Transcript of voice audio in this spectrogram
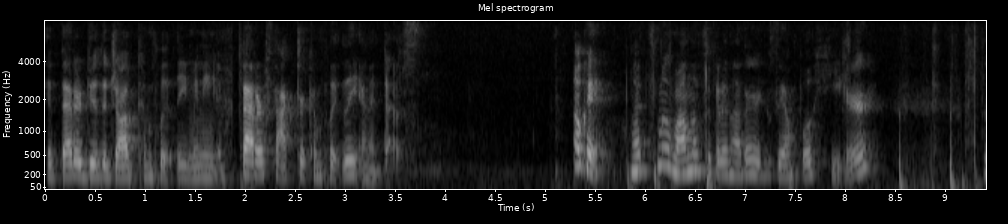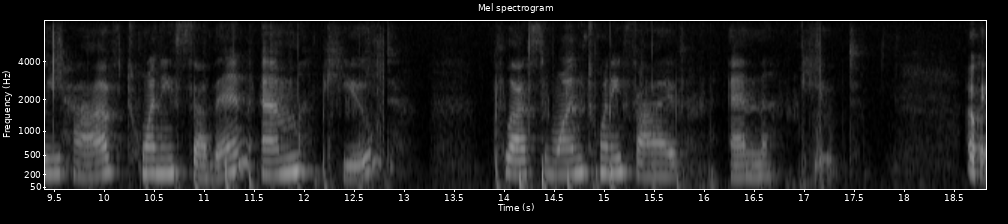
it better do the job completely, meaning it better factor completely, and it does. Okay, let's move on. Let's look at another example here. We have 27m cubed plus 125n cubed. Okay,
